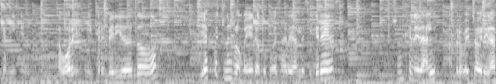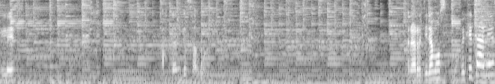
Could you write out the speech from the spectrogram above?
que a mí en, en sabor es mi preferido de todos. Y después tenés romero, que puedes agregarle si querés. Yo en general aprovecho agregarle bastante sabor. Bueno, retiramos los vegetales.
